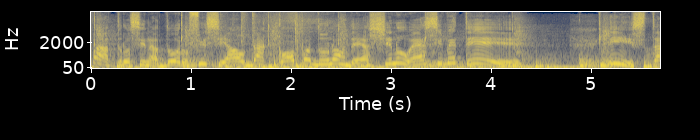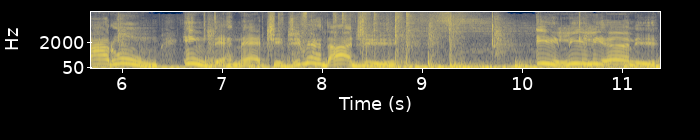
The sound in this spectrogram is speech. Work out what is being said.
patrocinador oficial da Copa do Nordeste no SBT. Star 1, internet de verdade. E Liliane,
